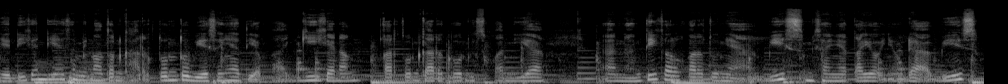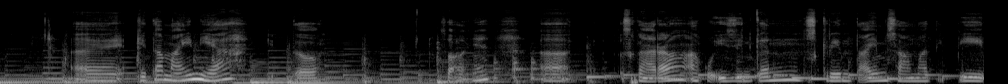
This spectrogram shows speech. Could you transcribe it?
Jadi kan dia sambil nonton kartun tuh biasanya tiap pagi kadang kartun-kartun kesukaan dia. Nah nanti kalau kartunnya habis misalnya tayonya udah habis eh, kita main ya gitu. Soalnya eh, sekarang aku izinkan screen time sama TV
